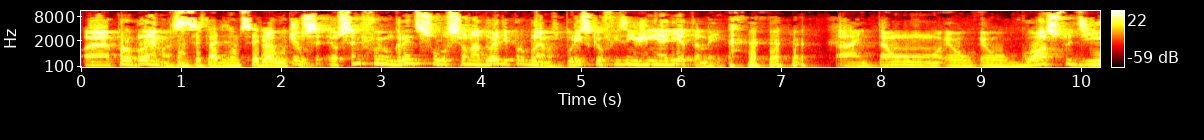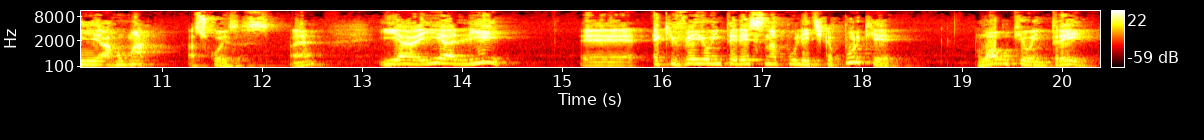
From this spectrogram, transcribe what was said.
uh, problemas. Onde você está dizendo seria tá? útil? Eu, eu, sempre fui um grande solucionador de problemas, por isso que eu fiz engenharia também. tá? Então eu, eu gosto de arrumar as coisas. Né? E aí ali é, é que veio o interesse na política. Por quê? Logo que eu entrei,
